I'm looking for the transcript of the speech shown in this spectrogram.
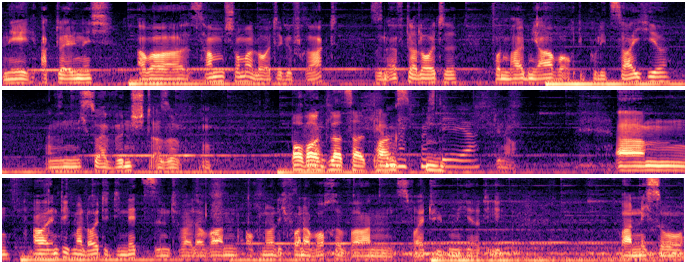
Nee, aktuell nicht. Aber es haben schon mal Leute gefragt. Es sind öfter Leute. Vor einem halben Jahr war auch die Polizei hier. Also nicht so erwünscht. Also, hm, Bauwagenplatz halt, Punks. Ich verstehe, ja. genau. Ähm, aber endlich mal Leute, die nett sind, weil da waren auch neulich vor einer Woche waren zwei Typen hier, die waren nicht so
